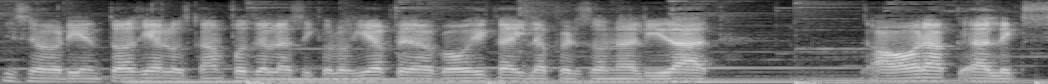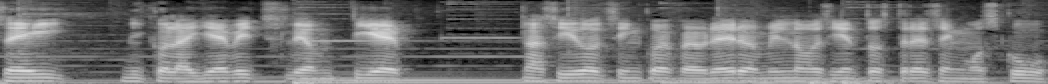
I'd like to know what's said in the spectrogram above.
y se orientó hacia los campos de la psicología pedagógica y la personalidad. Ahora Alexei Nikolayevich Leontiev, nacido el 5 de febrero de 1903 en Moscú.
